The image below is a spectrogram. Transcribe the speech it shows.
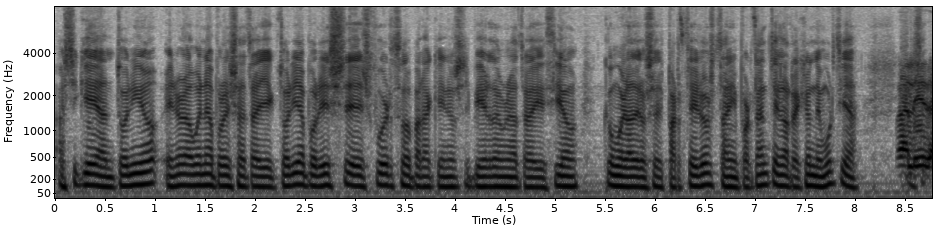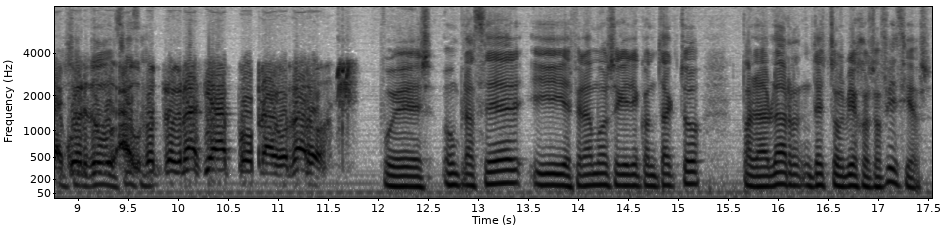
Así que Antonio, enhorabuena por esa trayectoria, por ese esfuerzo para que no se pierda una tradición como la de los esparteros, tan importante en la región de Murcia. Vale, de acuerdo. A vosotros gracias por acordaros. Pues un placer y esperamos seguir en contacto para hablar de estos viejos oficios.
